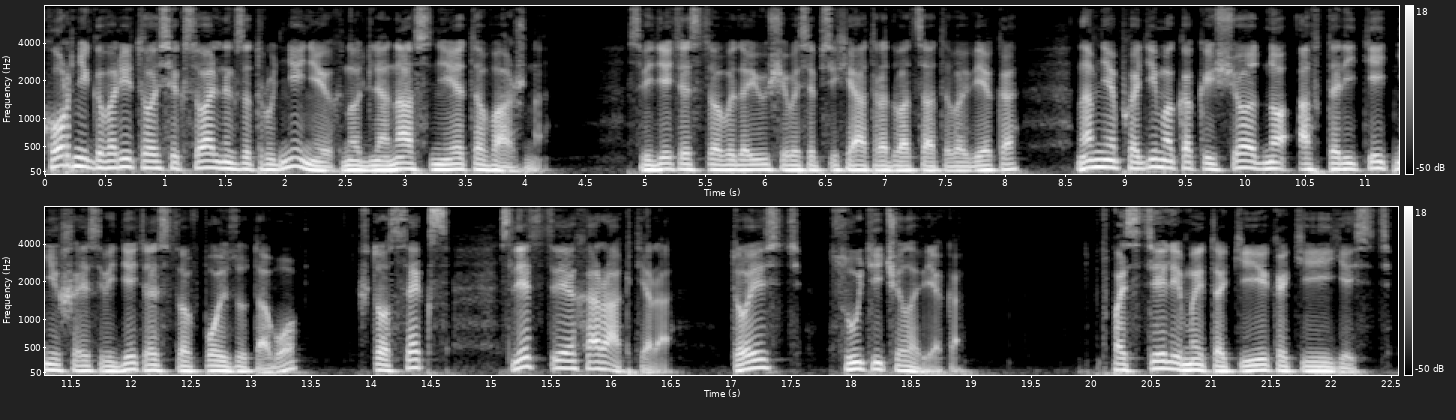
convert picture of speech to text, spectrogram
Хорни говорит о сексуальных затруднениях, но для нас не это важно. Свидетельство выдающегося психиатра XX века нам необходимо как еще одно авторитетнейшее свидетельство в пользу того, что секс – следствие характера, то есть сути человека. В постели мы такие, какие есть,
